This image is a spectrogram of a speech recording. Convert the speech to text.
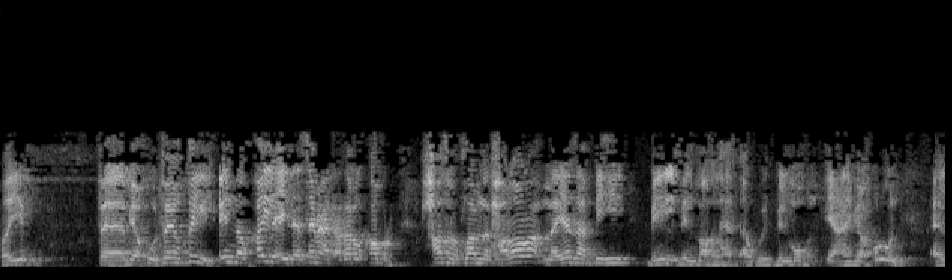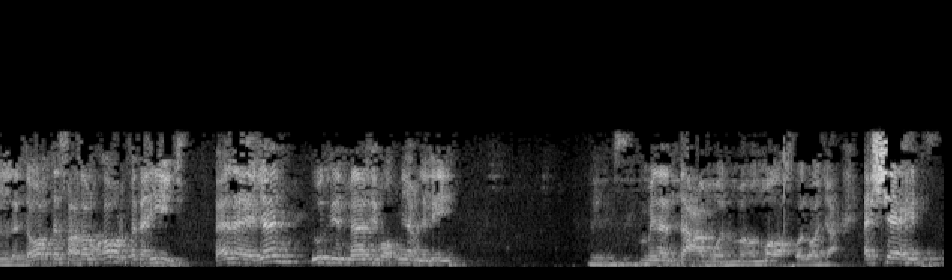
طيب فبيقول فإن قيل إن القيل إذا سمعت عذاب القبر حصلت لها من الحرارة ما يذهب به بالمغلهد أو بالمغل. يعني بيقولون الدواب تسمع عذاب القبر فتهيج. فهذا هيجان يذهب ما في بطنها من الإيه؟ من التعب والمرض والوجع. الشاهد.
